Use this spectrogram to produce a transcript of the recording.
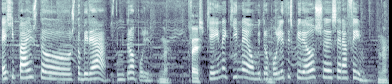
έχει πάει στο, στον Πειραιά, στη Μητρόπολη. Ναι. Χθες. Και είναι εκεί ναι, ο Μητροπολίτης Πυραιός ε, Σεραφείμ. Ναι.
